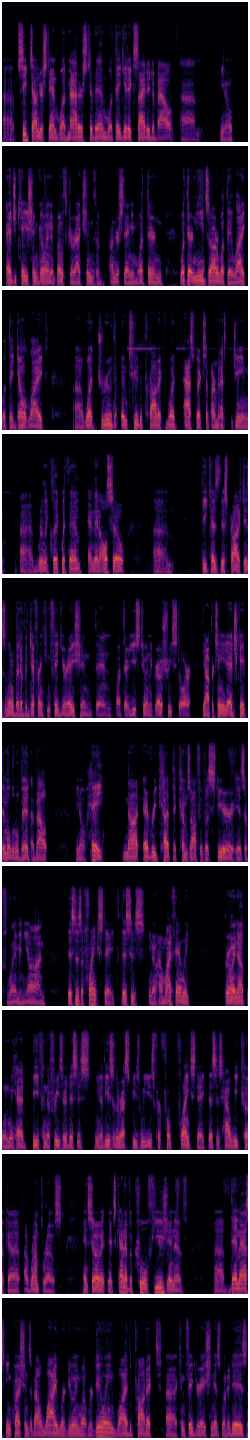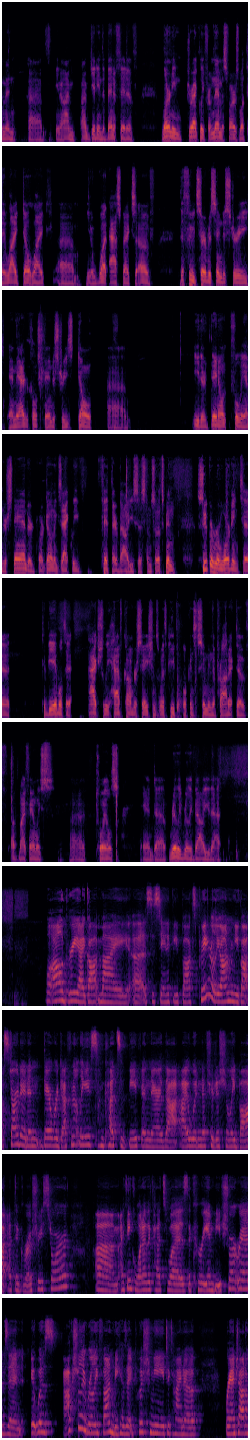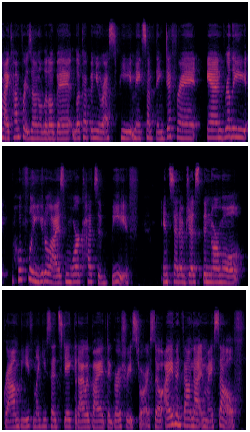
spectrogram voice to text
uh, seek to understand what matters to them what they get excited about um, you know education going in both directions of understanding what their what their needs are what they like what they don't like uh, what drew them to the product what aspects of our messaging uh, really click with them. And then also um, because this product is a little bit of a different configuration than what they're used to in the grocery store the opportunity to educate them a little bit about you know hey not every cut that comes off of a steer is a filet mignon. This is a flank steak. This is you know how my family growing up when we had beef in the freezer this is you know these are the recipes we use for flank steak. This is how we cook a, a rump roast. And so it, it's kind of a cool fusion of uh, them asking questions about why we're doing what we're doing, why the product uh, configuration is what it is, and then uh, you know I'm I'm getting the benefit of learning directly from them as far as what they like, don't like, um, you know what aspects of the food service industry and the agriculture industries don't um, either they don't fully understand or, or don't exactly fit their value system. So it's been super rewarding to to be able to actually have conversations with people consuming the product of of my family's uh, toils and uh, really really value that. Well i'll agree. I got my uh, Sustaina beef box pretty early on when you got started and there were definitely some cuts of beef in there that i wouldn't have traditionally bought at the grocery store um, I think one of the cuts was the Korean beef short ribs, and it was actually really fun because it pushed me to kind of branch out of my comfort zone a little bit, look up a new recipe, make something different, and really hopefully utilize more cuts of beef instead of just the normal ground beef and, like you said, steak that I would buy at the grocery store. So I even found that in myself.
